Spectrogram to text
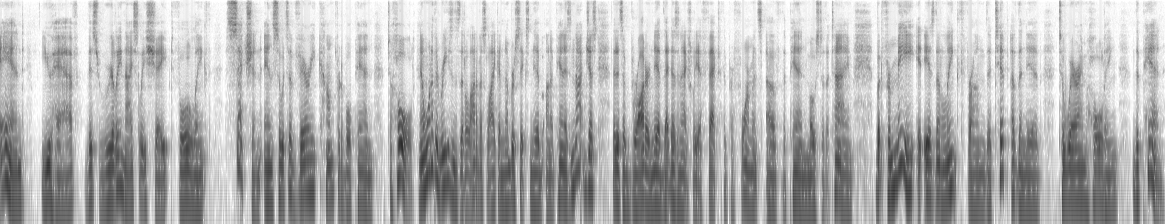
And you have this really nicely shaped full length section, and so it's a very comfortable pen to hold. Now, one of the reasons that a lot of us like a number six nib on a pen is not just that it's a broader nib, that doesn't actually affect the performance of the pen most of the time, but for me, it is the length from the tip of the nib to where I'm holding the pen.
